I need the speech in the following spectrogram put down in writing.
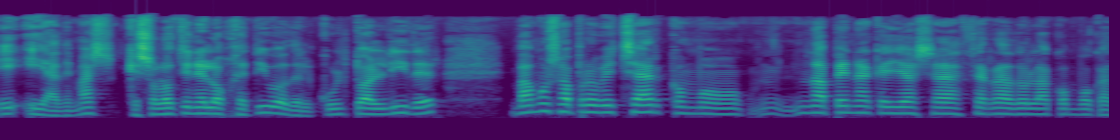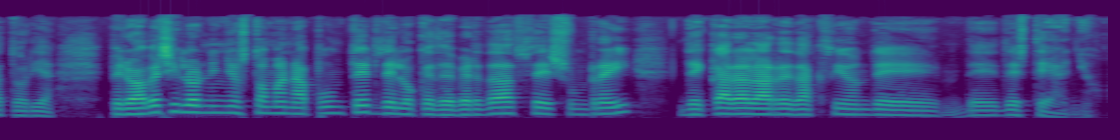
Y, y además que solo tiene el objetivo del culto al líder, vamos a aprovechar como una pena que ya se ha cerrado la convocatoria. Pero a ver si los niños toman apuntes de lo que de verdad es un rey de cara a la redacción de, de- de este año.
